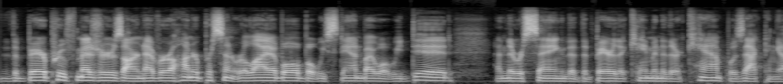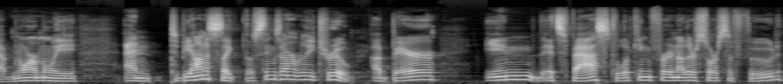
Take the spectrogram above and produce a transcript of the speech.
the bear proof measures are never 100% reliable, but we stand by what we did. And they were saying that the bear that came into their camp was acting abnormally. And to be honest, like those things aren't really true. A bear in its fast looking for another source of food,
